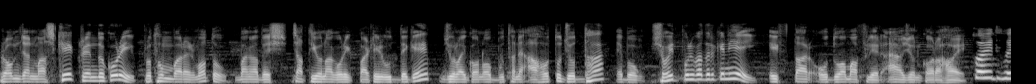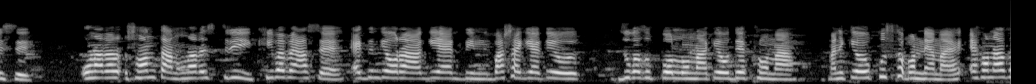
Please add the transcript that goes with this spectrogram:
রমজান মাসকে কেন্দ্র করেই প্রথমবারের মতো বাংলাদেশ জাতীয় নাগরিক পার্টির উদ্যোগে জুলাই গণ অভ্যুত্থানে আহত যোদ্ধা এবং শহীদ পরিবারদেরকে নিয়েই ইফতার ও দোয়া মাহফিলের আয়োজন করা হয়। শহীদ হয়েছে। ওনার সন্তান, ওনার স্ত্রী কীভাবে আছে? একদিনকে ওরা গিয়ে একদিন বাসায় গিয়ে কেউ যোগাযোগ করল না, কেউ দেখল না। মানে কেউ খোঁজ খবর নেয় না। এখন আজ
